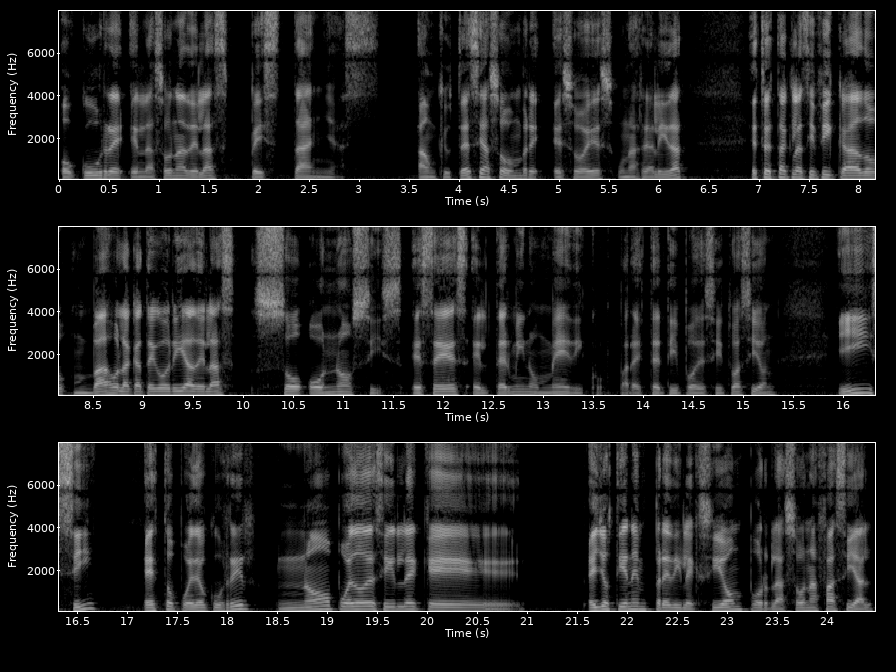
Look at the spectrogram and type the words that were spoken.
ocurre en la zona de las pestañas. Aunque usted se asombre, eso es una realidad. Esto está clasificado bajo la categoría de las zoonosis. Ese es el término médico para este tipo de situación. Y sí, esto puede ocurrir. No puedo decirle que ellos tienen predilección por la zona facial,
